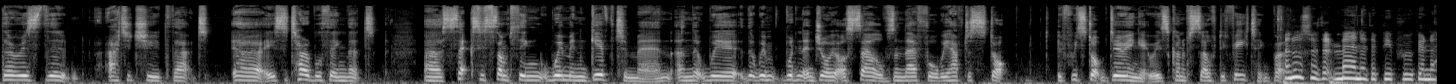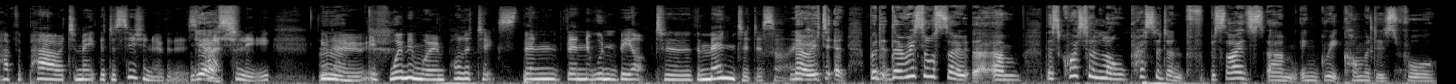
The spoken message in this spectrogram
there is the attitude that uh, it's a terrible thing that uh, sex is something women give to men, and that we that we wouldn't enjoy ourselves, and therefore we have to stop. If we stop doing it, it's kind of self defeating. But and also that men are the people who are going to have the power to make the decision over this. Yes. Actually, you mm. know, if women were in politics, then then it wouldn't be up to the men to decide. No, it, but there is also um, there's quite a long precedent besides um, in Greek comedies for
